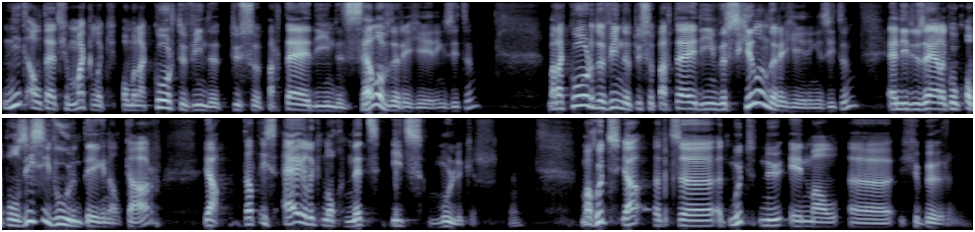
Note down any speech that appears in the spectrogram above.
niet altijd gemakkelijk om een akkoord te vinden tussen partijen die in dezelfde regering zitten. Maar akkoorden vinden tussen partijen die in verschillende regeringen zitten en die dus eigenlijk ook oppositie voeren tegen elkaar, ja, dat is eigenlijk nog net iets moeilijker. Maar goed, ja, het, uh, het moet nu eenmaal uh, gebeuren.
